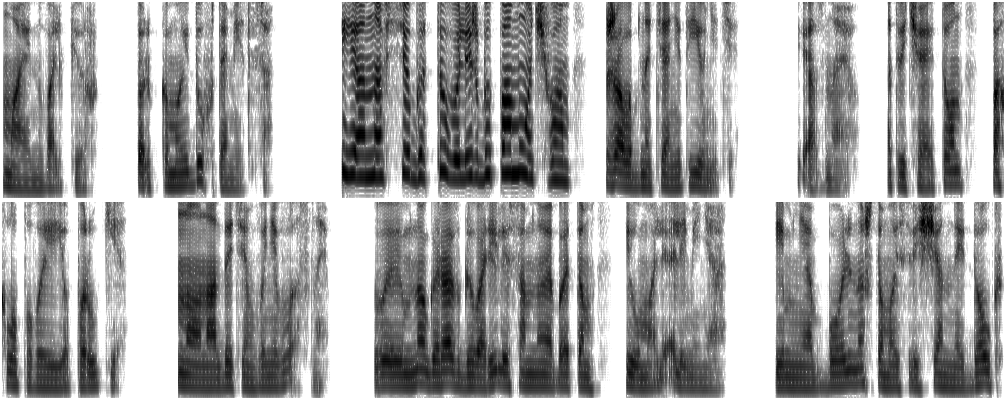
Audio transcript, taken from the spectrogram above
Майн Валькюр. Только мой дух томится». «И она всё готова, лишь бы помочь вам», — жалобно тянет Юнити. «Я знаю», — отвечает он, похлопывая её по руке. «Но над этим вы не властны. Вы много раз говорили со мной об этом и умоляли меня. И мне больно, что мой священный долг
